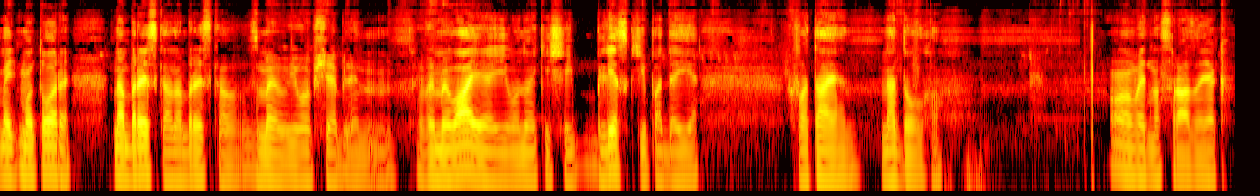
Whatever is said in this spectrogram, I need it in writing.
мить мотори, набризкав, набризкав, змив і взагалі, блін, вимиває, і воно якийсь ще й блеск типа дає. Хватає надовго. О, видно сразу, як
